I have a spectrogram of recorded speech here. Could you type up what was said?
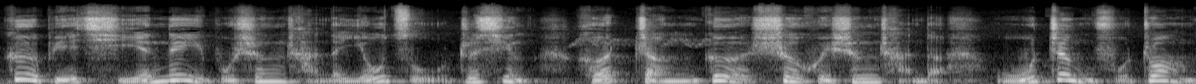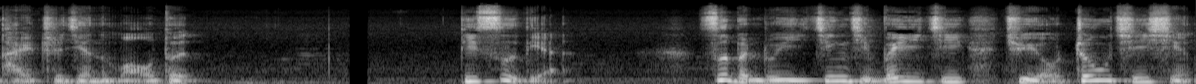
个别企业内部生产的有组织性和整个社会生产的无政府状态之间的矛盾；第四点，资本主义经济危机具有周期性。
